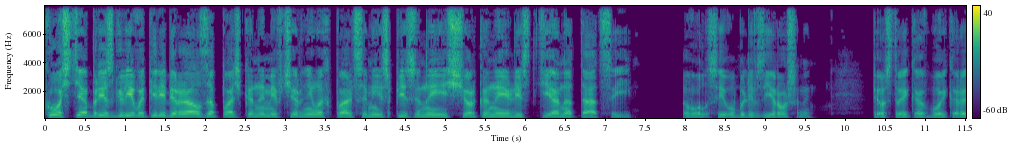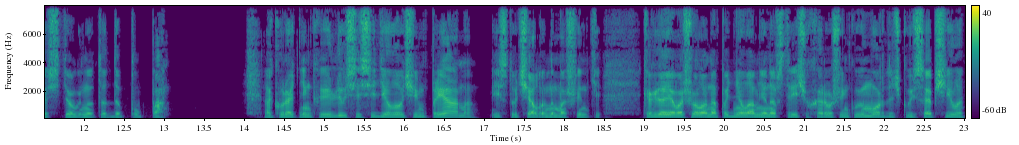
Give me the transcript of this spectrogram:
Костя брезгливо перебирал запачканными в чернилах пальцами исписанные и исчерканные листки аннотаций. Волосы его были взъерошены, пестрая ковбойка расстегнута до пупа. Аккуратненькая Люся сидела очень прямо и стучала на машинке. Когда я вошел, она подняла мне навстречу хорошенькую мордочку и сообщила,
